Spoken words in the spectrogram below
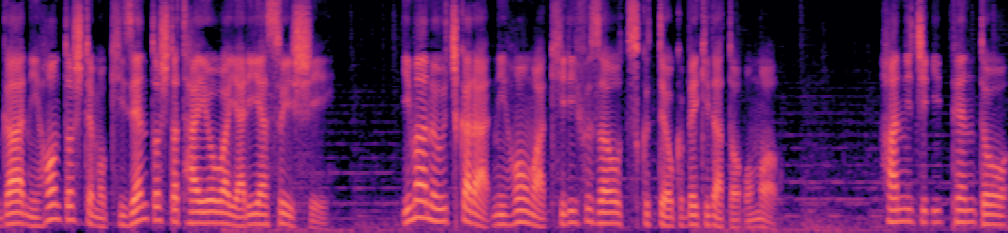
が日本としても毅然とした対応はやりやすいし、今のうちから日本は切り札を作っておくべきだと思う。反日一辺倒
